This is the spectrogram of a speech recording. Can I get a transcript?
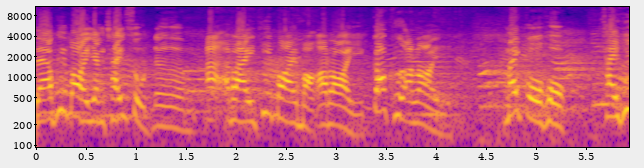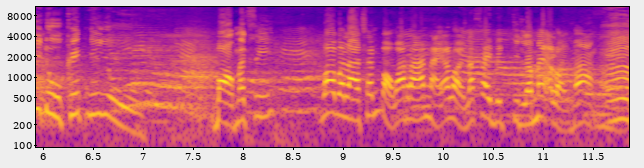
แล้วพี่บอยยังใช้สูตรเดิม อะไรที่บอยบอกอร่อย ก็คืออร่อย ไม่โกหกใค รที่ดูคลิปนี้อยู่ บอกมาสิว่าเวลาฉันบอกว่าร้านไหนอร่อยแล้วใครไปกินแล้วไม่อร่อยบ้างเออ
